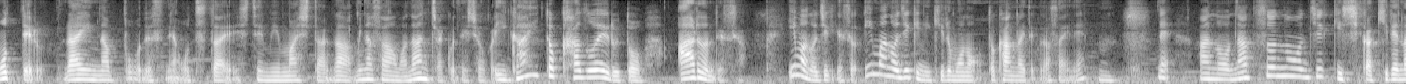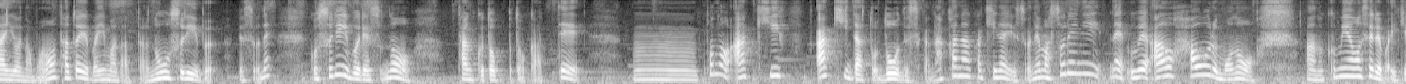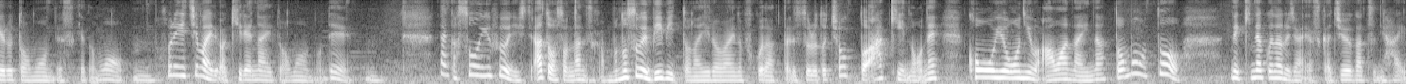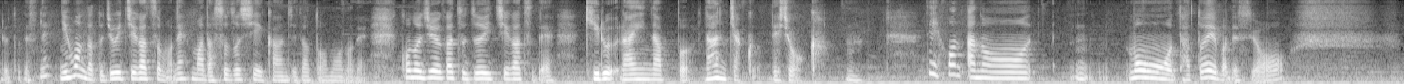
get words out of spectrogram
持ってるラインナップをですねお伝えしてみましたが皆さんは何着でしょうか？意外と数えるとあるんですよ。今の時期ですよ今の時期に着るものと考えてくださいね。うん、であの夏の時期しか着れないようなもの例えば今だったらノースリーブですよね。こうスリーブレスのタンクトップとかってうんこの秋秋だとどうですか？なかなか着ないですよね。まあ、それにね上羽織るものをあの組み合わせればいけると思うんですけども、うん、それ1枚では着れないと思うので、うん、なんかそういう風にしてあとはその何ですか？ものすごいビビッドな色合いの服だったりするとちょっと秋のね紅葉には合わないなと思うとで着なくなるじゃないですか。10月に入るとですね。日本だと11月もねまだ涼しい感じだと思うのでこの10月11月で着るラインナップ何着でしょうか、うん、でほんあのー、もう例えばですよ。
